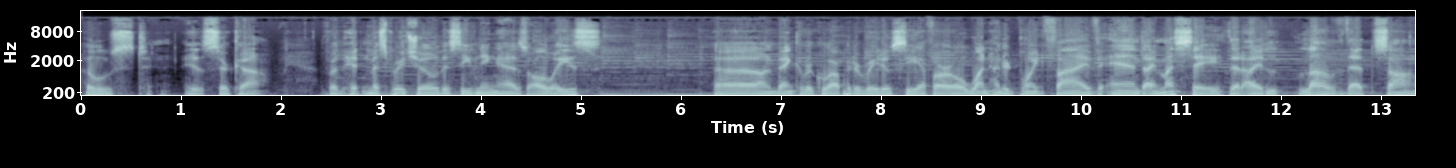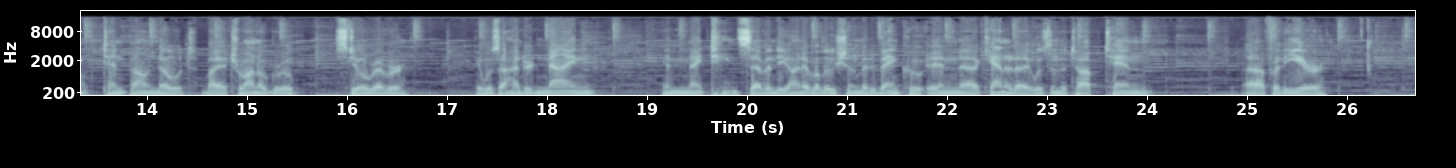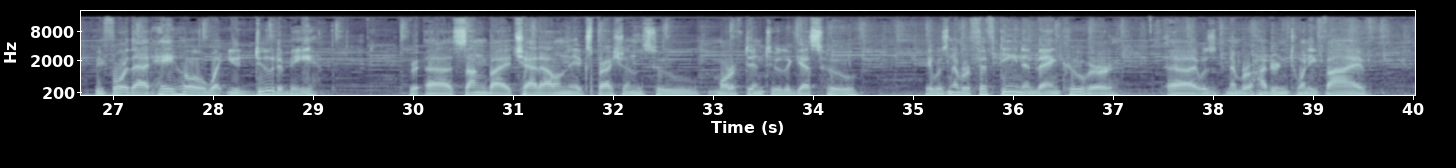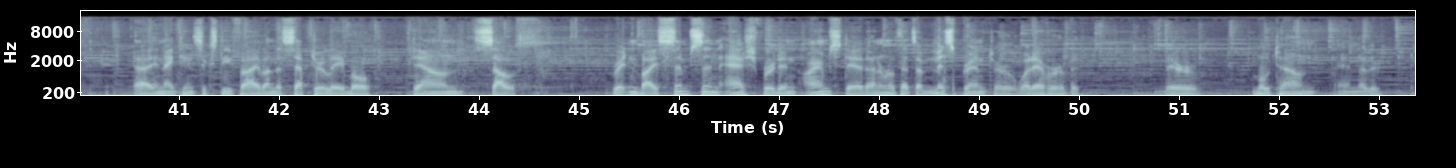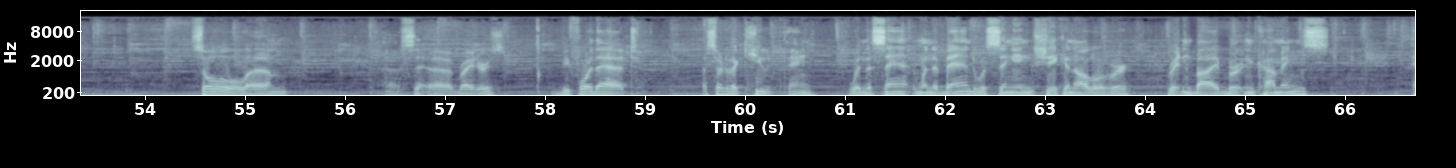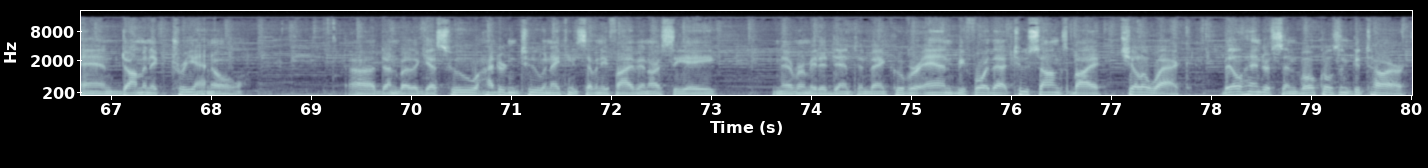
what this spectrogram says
Host is Circa for the Hit and Miss Parade show this evening, as always, uh, on Vancouver Cooperative Radio CFRO 100.5. And I must say that I love that song, 10 Pound Note, by a Toronto group, Steel River. It was 109 in 1970 on Evolution, but in Vancouver, in uh, Canada, it was in the top 10 uh, for the year. Before that, Hey Ho, What You Do to Me, uh, sung by Chad Allan the Expressions, who morphed into the Guess Who. It was number 15 in Vancouver. Uh, it was number 125 uh, in 1965 on the Scepter label down south. Written by Simpson, Ashford, and Armstead. I don't know if that's a misprint or whatever, but they're Motown and other soul um, uh, uh, writers. Before that, a sort of a cute thing. When the when the band was singing "Shakin' All Over," written by Burton Cummings and Domenic Troiano, uh, done by the Guess Who, 102 in 1975 in RCA, never made a dent in Vancouver. And before that, two songs by Chilliwack, Bill Henderson, vocals and guitar,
